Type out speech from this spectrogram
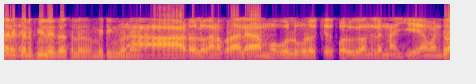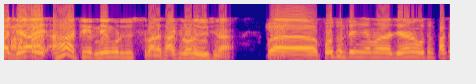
సరిగ్గా కనిపించలేదు అసలు మీటింగ్లోనే ఆడోళ్ళు కనపరాలే మొగోళ్ళు కూడా వచ్చేది పొరుగుగా ఉందిలేనా ఏమంటే జనాలు నేను కూడా చూసి మన సాక్షిలోనే చూసిన. పోతుంటే ఏమో జనం పోతుంది పక్క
